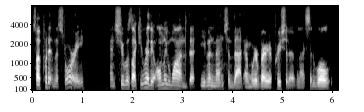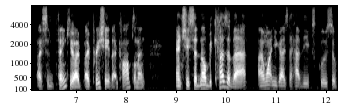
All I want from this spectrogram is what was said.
So I put it in the story, and she was like, "You were the only one that even mentioned that, and we're very appreciative." And I said, "Well, I said thank you. I, I appreciate that compliment." And she said, No, because of that, I want you guys to have the exclusive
